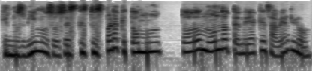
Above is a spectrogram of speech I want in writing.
que, nos vimos, o sea, es que esto es para que todo mundo todo mundo tendría que saberlo,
